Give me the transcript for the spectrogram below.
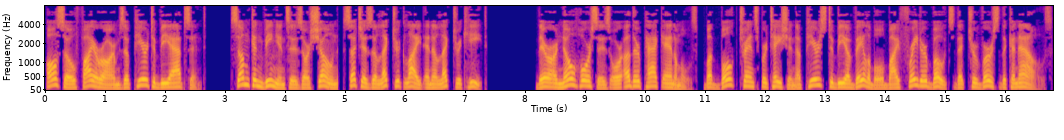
Also firearms appear to be absent. Some conveniences are shown, such as electric light and electric heat. There are no horses or other pack animals, but bulk transportation appears to be available by freighter boats that traverse the canals.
